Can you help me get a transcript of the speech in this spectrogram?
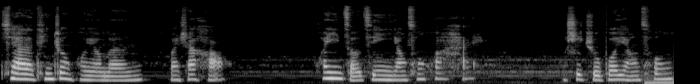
亲爱的听众朋友们，晚上好，欢迎走进洋葱花海，我是主播洋葱。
